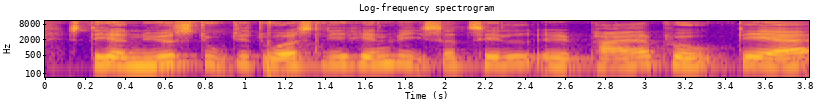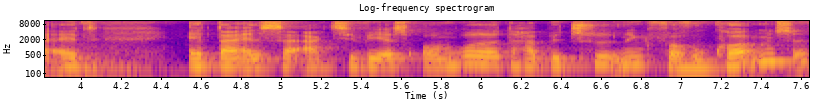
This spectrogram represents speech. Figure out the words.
det her nyere studie, du også lige henviser til, øh, peger på, det er, at, at der altså aktiveres områder, der har betydning for hukommelse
